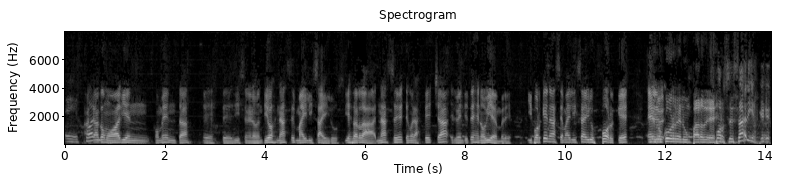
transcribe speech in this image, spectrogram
Eh, Acá como alguien comenta, este, dice en el 92 nace Miley Cyrus. Y es verdad, nace, tengo la fecha, el 23 de noviembre. ¿Y por qué nace Miley Cyrus? Porque Se le el, ocurren un par de... Por cesárea, que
